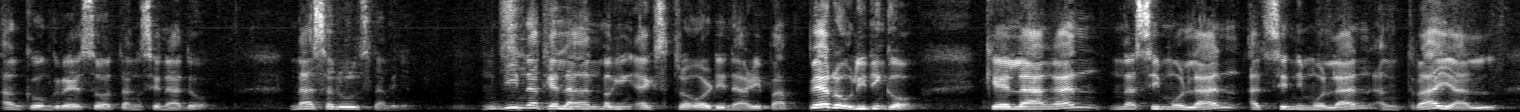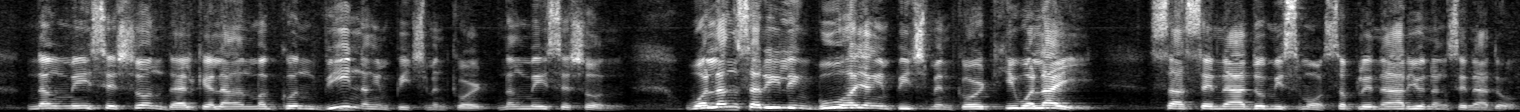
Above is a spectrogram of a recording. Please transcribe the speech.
ang Kongreso at ang Senado. Nasa rules namin yun. Hindi na kailangan maging extraordinary pa. Pero ulitin ko, kailangan nasimulan at sinimulan ang trial ng may sesyon dahil kailangan mag-convene ang impeachment court ng may sesyon. Walang sariling buhay ang impeachment court, hiwalay sa Senado mismo, sa plenaryo ng Senado.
